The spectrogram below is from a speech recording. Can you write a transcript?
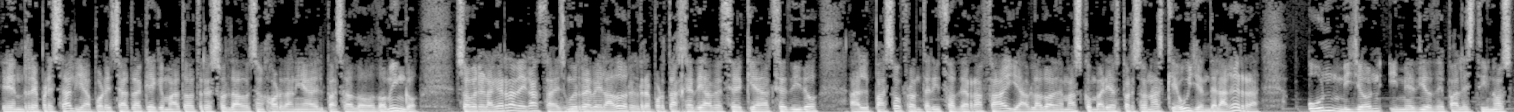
en represalia por ese ataque que mató a tres soldados en Jordania el pasado domingo. Sobre la guerra de Gaza, es muy revelador el reportaje de ABC que ha accedido al paso fronterizo de Rafa y ha hablado además con varias personas que huyen de la guerra. Un millón y medio de palestinos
